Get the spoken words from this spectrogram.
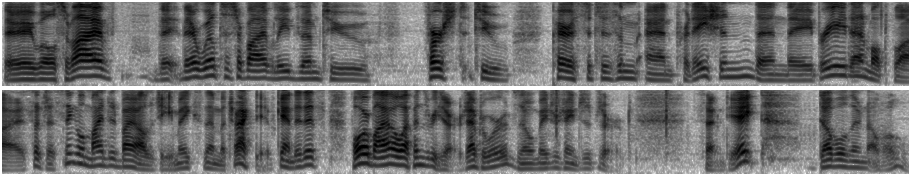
They will survive. They, their will to survive leads them to first to parasitism and predation, then they breed and multiply. Such a single minded biology makes them attractive candidates for bioweapons research. Afterwards, no major changes observed. 78. Double their. Oh.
